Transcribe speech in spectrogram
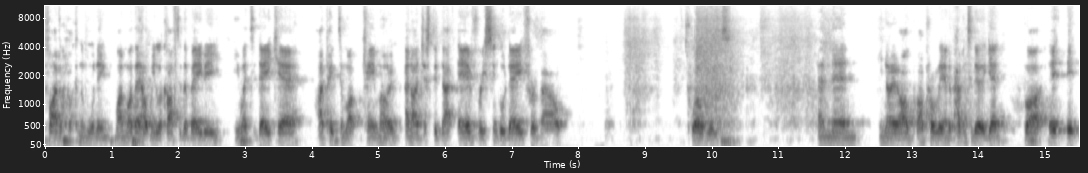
five o'clock in the morning. My mother helped me look after the baby. He went to daycare. I picked him up, came home, and I just did that every single day for about 12 weeks. And then you know, I'll, I'll probably end up having to do it again. But it, it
